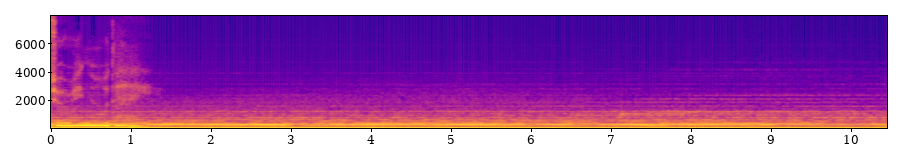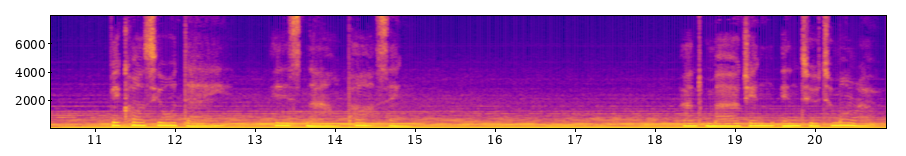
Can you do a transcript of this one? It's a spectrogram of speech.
during your day. Because your day is now passing and merging into tomorrow.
